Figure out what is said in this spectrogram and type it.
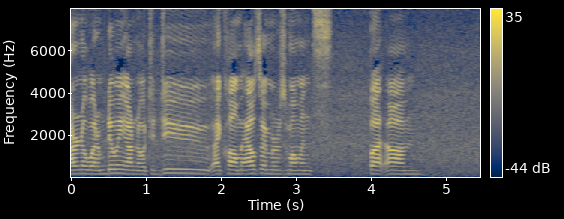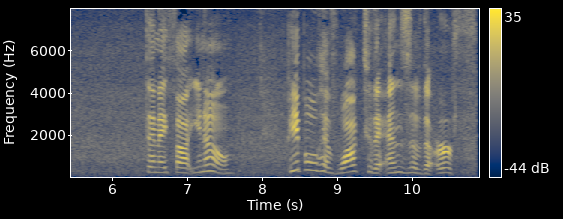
I don't know what I'm doing. I don't know what to do. I call them Alzheimer's moments. But um, then I thought, you know, people have walked to the ends of the earth.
